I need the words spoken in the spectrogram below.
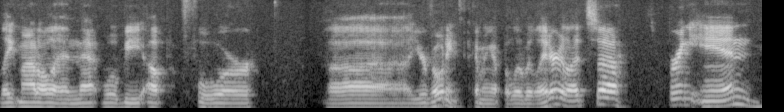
Late model, and that will be up for uh, your voting coming up a little bit later. Let's uh, bring in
